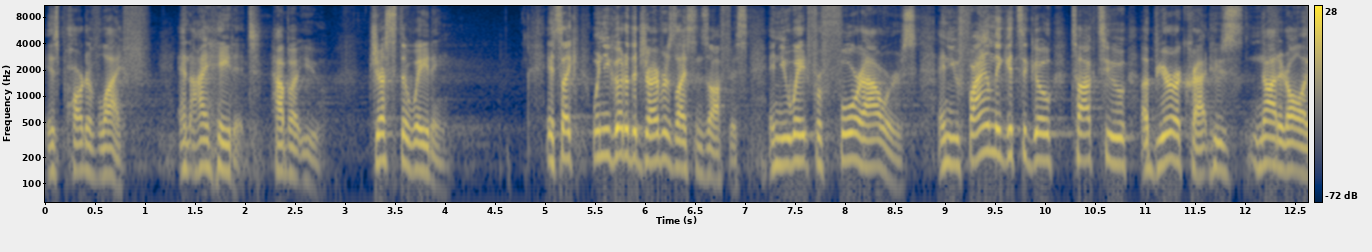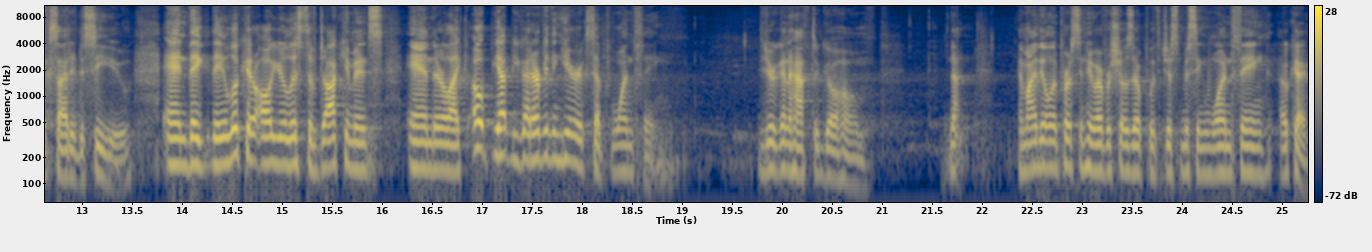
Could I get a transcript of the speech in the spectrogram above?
is part of life, and I hate it. How about you? Just the waiting. It's like when you go to the driver's license office and you wait for four hours and you finally get to go talk to a bureaucrat who's not at all excited to see you. And they, they look at all your list of documents and they're like, oh, yep, you got everything here except one thing. You're going to have to go home. Now, am I the only person who ever shows up with just missing one thing? Okay.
